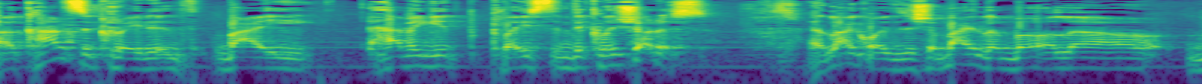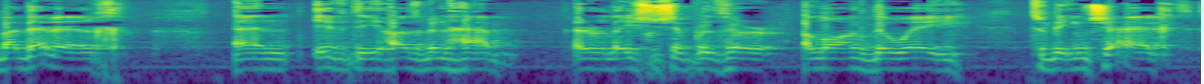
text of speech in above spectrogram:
uh, consecrated by having it placed in the klishoris. And likewise, the shabayla ba'ala baderech, and if the husband had a relationship with her along the way to being checked,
